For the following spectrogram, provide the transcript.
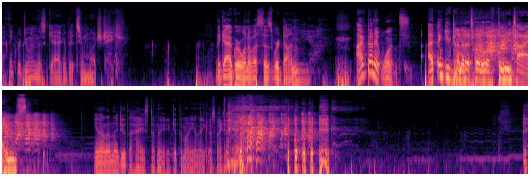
I think we're doing this gag a bit too much, Jake. The gag where one of us says we're done. Yeah. I've done it once. I think you've done it a total of three times. You know, then they do the heist and they get the money and then he goes back to China.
